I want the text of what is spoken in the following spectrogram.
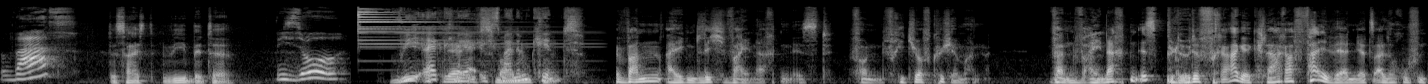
Was? Das heißt, wie bitte? Wieso? Wie erkläre ich's meinem Kind? Wann eigentlich Weihnachten ist von Friedjof Küchemann. Wann Weihnachten ist? Blöde Frage. Klarer Fall werden jetzt alle rufen.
